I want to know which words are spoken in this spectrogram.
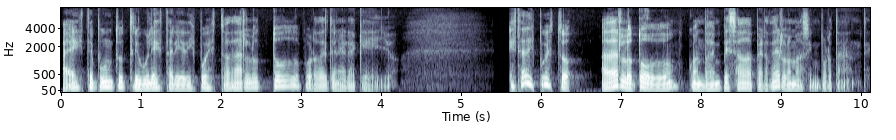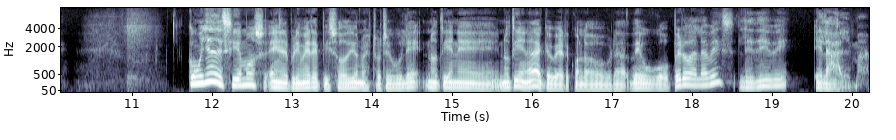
A este punto Tribulé estaría dispuesto a darlo todo por detener aquello. Está dispuesto a darlo todo cuando ha empezado a perder lo más importante. Como ya decíamos en el primer episodio, nuestro Tribulé no tiene, no tiene nada que ver con la obra de Hugo, pero a la vez le debe el alma.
